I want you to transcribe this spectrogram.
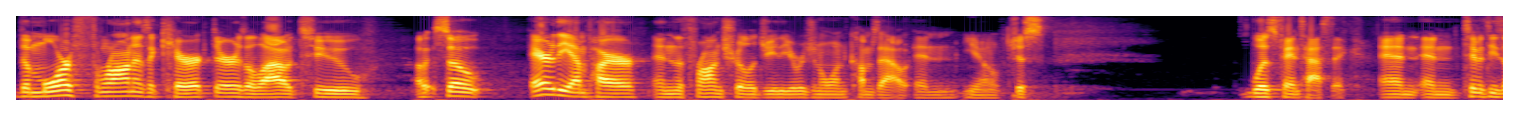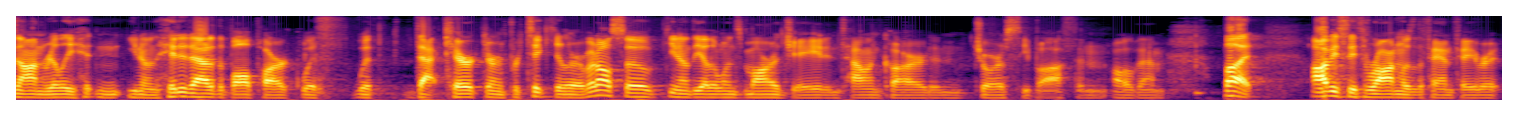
The more Thrawn as a character is allowed to, uh, so Heir of the Empire and the Thrawn trilogy, the original one comes out, and you know just was fantastic, and and Timothy Zahn really hit you know hit it out of the ballpark with with that character in particular, but also you know the other ones Mara Jade and Talon Karrde and Joruus C'baoth and all of them. But obviously Thrawn was the fan favorite,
